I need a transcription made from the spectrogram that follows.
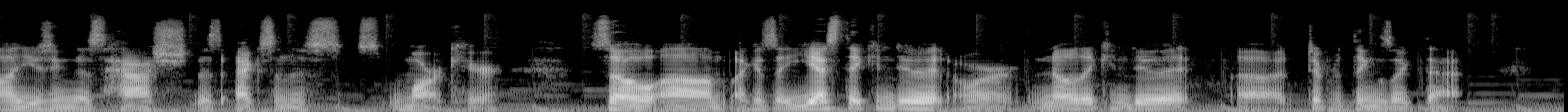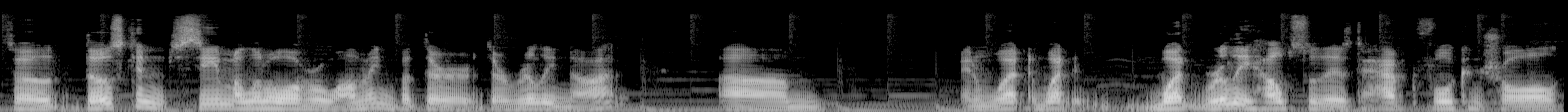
uh, using this hash, this X and this mark here. So um, I can say yes, they can do it, or no, they can do it, uh, different things like that. So those can seem a little overwhelming, but they're they're really not. Um, and what what what really helps with it is to have full control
